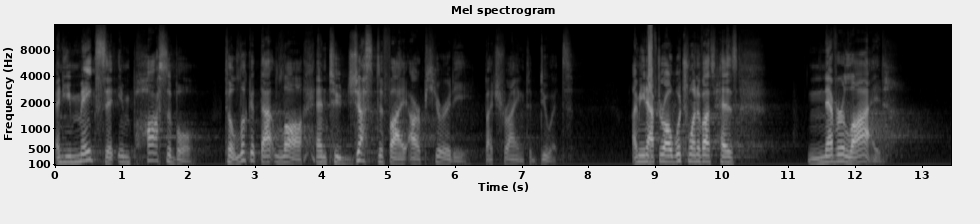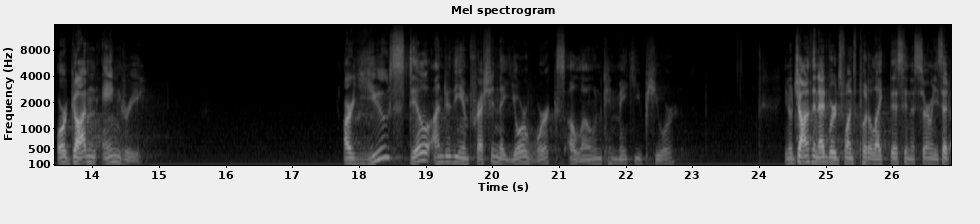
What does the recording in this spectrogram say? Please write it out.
And he makes it impossible to look at that law and to justify our purity by trying to do it. I mean, after all, which one of us has never lied or gotten angry are you still under the impression that your works alone can make you pure? You know, Jonathan Edwards once put it like this in a sermon. He said,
